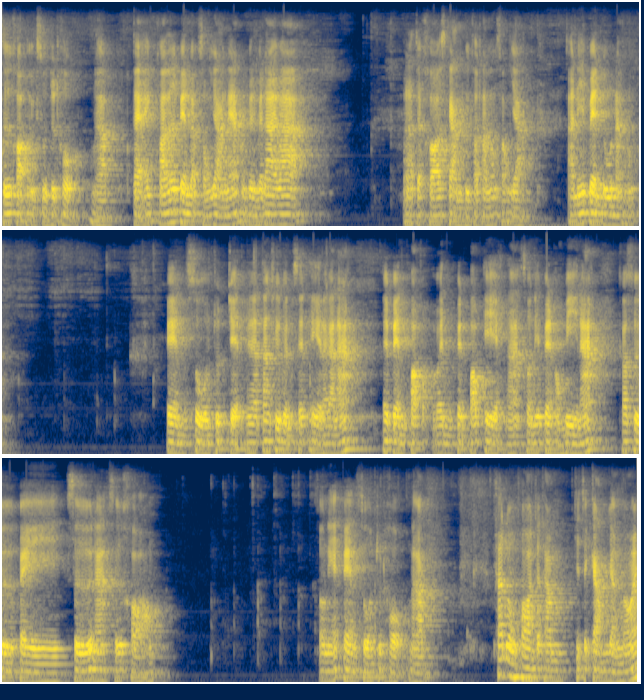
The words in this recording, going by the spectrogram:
ซื้อของอีก 0.6 นะครับ แต่ความน่าจะเป็นแบบ2อย่างเนี้ยมันเป็นไปได้ว่ามันอาจจะคอสกันคือเขาทำทั้งสองอย่าง อันนี้เป็นดูหนัง เป็น 0.7นะตั้งชื่อเป็นเซต A แล้วกันนะไม่เป็นป๊อปเป็นเป็นป๊อป A นะ ส่วนนี้เป็นของ B นะ ก็คือไปซื้อนะซื้อของ ตรงนี้เป็น 0.6 นะครับ ถ้าดวงพรจะทำกิจกรรมอย่างน้อย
